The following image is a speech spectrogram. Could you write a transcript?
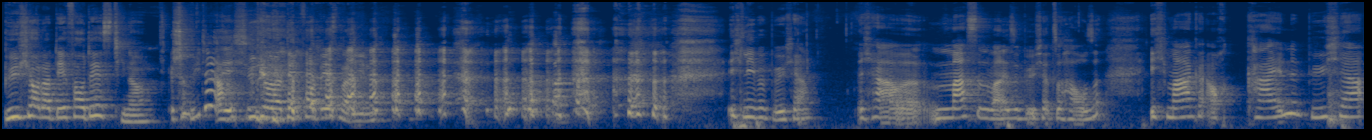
Bücher oder DVDs, Tina? Schon wieder Ach, ich. Bücher oder DVDs, Nadine? Ich liebe Bücher. Ich habe massenweise Bücher zu Hause. Ich mag auch keine Bücher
